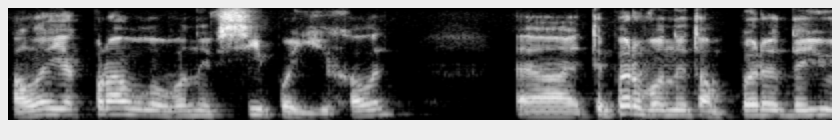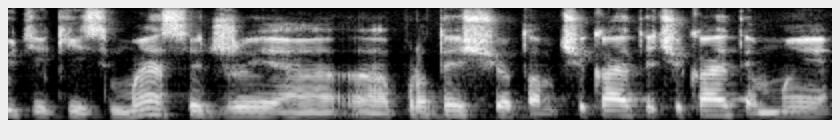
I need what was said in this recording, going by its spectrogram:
але як правило, вони всі поїхали. Е, Тепер вони там передають якісь меседжі е, про те, що там чекайте, чекайте, ми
